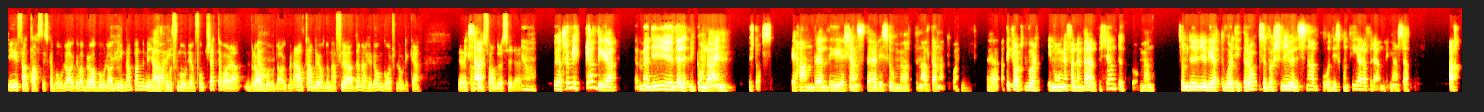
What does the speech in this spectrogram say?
det är ju fantastiska bolag. Det var bra bolag mm. innan pandemin. Ja, de kommer förmodligen fortsätta vara bra bolag. Men allt handlar ju om de här flödena, hur de går från olika eh, pensionsfonder och så vidare. Ja. Och jag tror mycket av det, men det är ju väldigt mycket online förstås. Det är handel, det är tjänster, det är Zoom-möten, allt annat. Då. Mm. Eh, att det är klart att det varit i många fall en välförtjänt uppgång men som du ju vet och våra tittare också, börsen är ju väldigt snabb på att diskontera förändringar så att att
